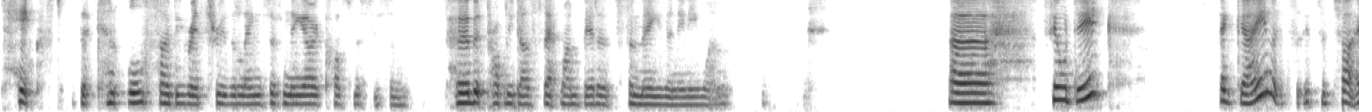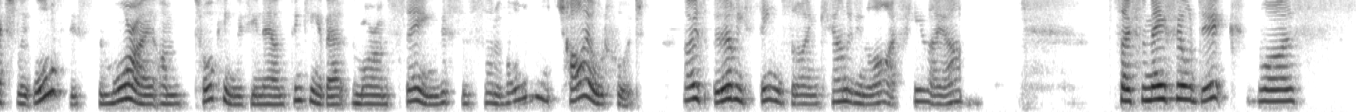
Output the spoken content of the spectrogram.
text that can also be read through the lens of neo cosmicism. Herbert probably does that one better for me than anyone. Uh, Phil Dick, again, it's it's a child. actually all of this. The more I, I'm talking with you now and thinking about it, the more I'm seeing this is sort of all childhood. Those early things that I encountered in life, here they are. So for me, Phil Dick was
